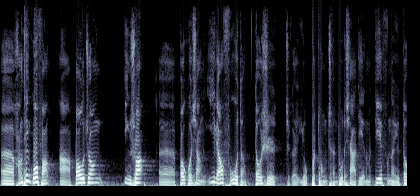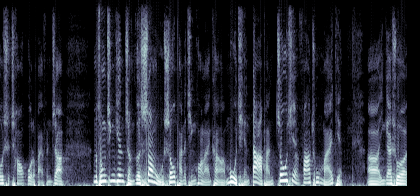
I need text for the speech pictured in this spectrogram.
呃，航天国防啊，包装印刷，呃，包括像医疗服务等，都是这个有不同程度的下跌。那么，跌幅呢，也都是超过了百分之二。那么从今天整个上午收盘的情况来看啊，目前大盘周线发出买点，啊，应该说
